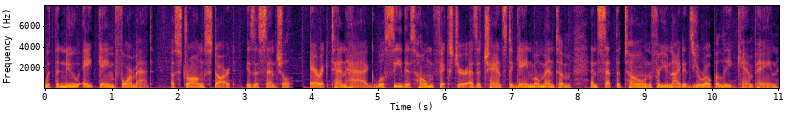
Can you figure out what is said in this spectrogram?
With the new eight-game format, a strong start is essential. Erik Ten Hag will see this home fixture as a chance to gain momentum and set the tone for United's Europa League campaign.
